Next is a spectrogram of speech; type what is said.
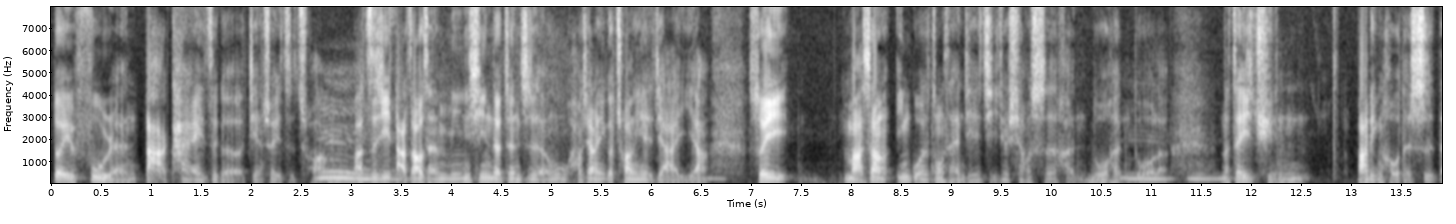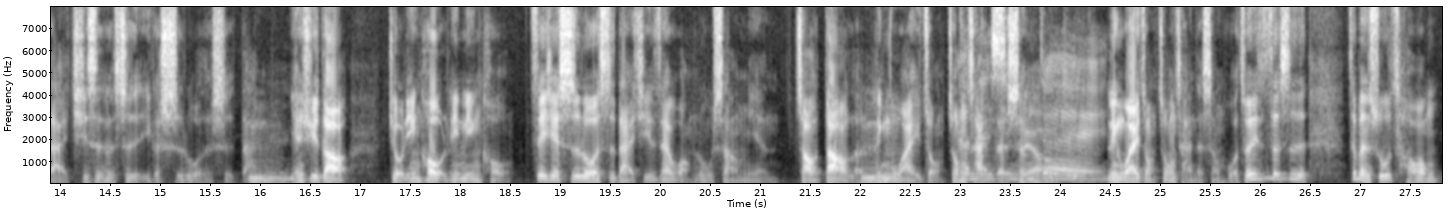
对富人大开这个减税之窗，嗯、把自己打造成明星的政治人物，好像一个创业家一样。嗯、所以马上英国的中产阶级就消失很多很多了。嗯嗯、那这一群八零后的世代，其实是一个失落的世代，嗯、延续到九零后、零零后。这些失落的世代，其实，在网络上面找到了另外一种中产的生活，嗯、另外一种中产的生活。所以，这是这本书从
